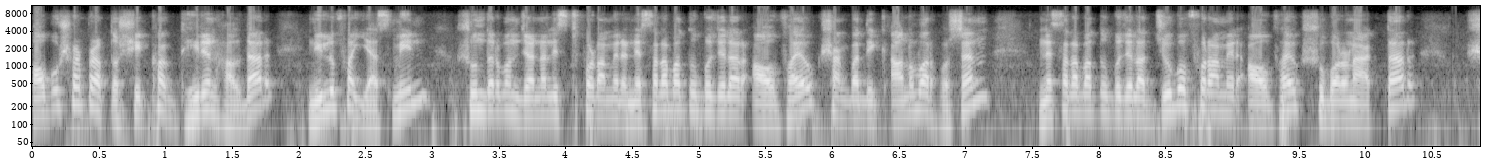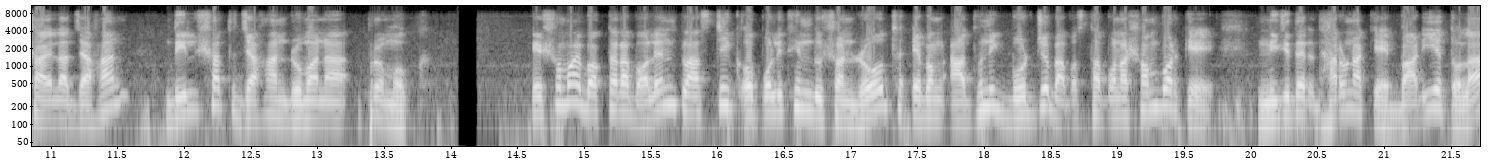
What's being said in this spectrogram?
অবসরপ্রাপ্ত শিক্ষক ধীরেন হালদার, নীলুফা ইয়াসমিন, সুন্দরবন জার্নালিস্ট ফোরামের নেসারাবাদ উপজেলার আহ্বায়ক সাংবাদিক আনোয়ার হোসেন, নেসারাবাদ উপজেলা যুব ফোরামের আহ্বায়ক সুবর্ণা আক্তার, শায়লা জাহান দিলশাত জাহান রুমানা প্রমুখ। এ সময় বক্তারা বলেন, প্লাস্টিক ও পলিথিন দূষণ রোধ এবং আধুনিক বর্জ্য ব্যবস্থাপনা সম্পর্কে নিজেদের ধারণাকে বাড়িয়ে তোলা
